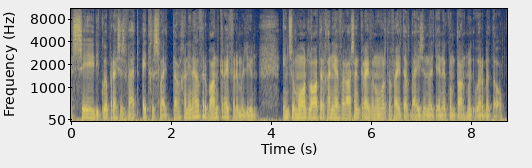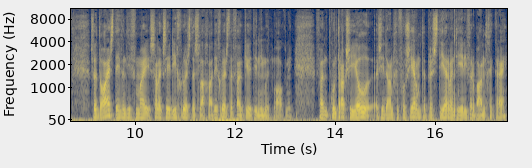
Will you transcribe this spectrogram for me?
sê die koopprys is wat uitgesluit, dan gaan jy nou 'n verband kry vir 'n miljoen en so 'n maand later gaan jy 'n verrassing kry van 150 000 wat jy nou kontant moet oorbetaal. So daai is definitief vir my, sal ek sê, die grootste slag, die grootste foutjie wat jy nie moet maak nie. Want kontraksueel is jy dan geforseer om te presteer want jy het die verband gekry.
